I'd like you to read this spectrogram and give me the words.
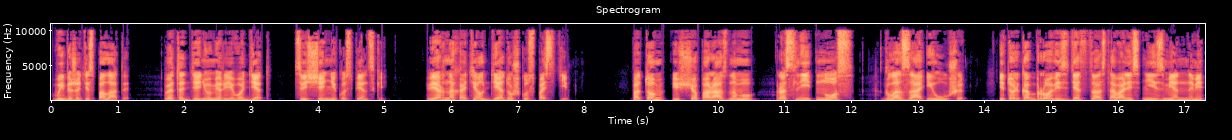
выбежать из палаты. В этот день умер его дед, священник Успенский. Верно хотел дедушку спасти. Потом еще по-разному росли нос, глаза и уши, и только брови с детства оставались неизменными.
